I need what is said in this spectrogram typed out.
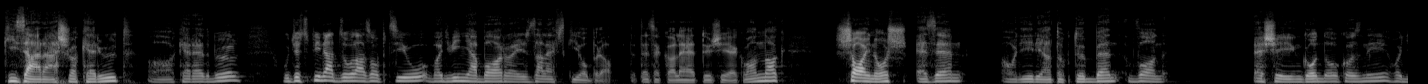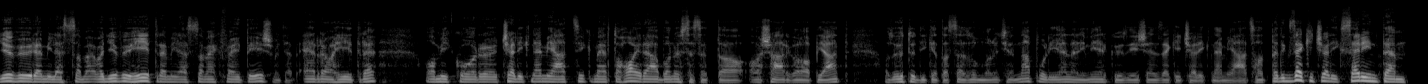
kizárásra került a keretből, úgyhogy Spinazzola az opció, vagy Vinyá balra és Zalewski jobbra. Tehát ezek a lehetőségek vannak. Sajnos ezen, ahogy írjátok többen, van esélyünk gondolkozni, hogy jövőre mi lesz a, vagy jövő hétre mi lesz a megfejtés, vagy hát erre a hétre, amikor Cselik nem játszik, mert a hajrában összeszedte a, a sárga lapját, az ötödiket a szezonban, hogyha Napoli elleni mérkőzésen Zeki Cselik nem játszhat. Pedig Zeki Cselik szerintem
